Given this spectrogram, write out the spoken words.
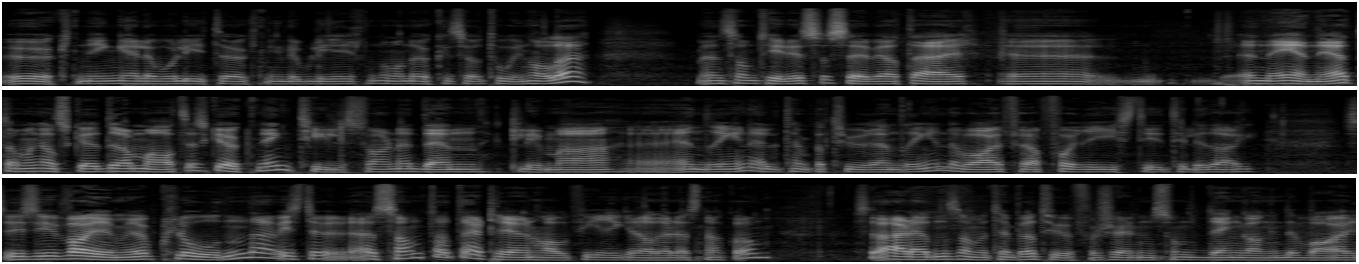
økning eller hvor lite økning det blir når man øker CO2-innholdet. Men samtidig så ser vi at det er eh, en enighet om en ganske dramatisk økning tilsvarende den klimaendringen eller temperaturendringen det var fra forrige istid til i dag. Så hvis vi varmer opp kloden, da, hvis det er sant at det er 3,5-4 grader det er snakk om, så er det den samme temperaturforskjellen som den gangen det var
